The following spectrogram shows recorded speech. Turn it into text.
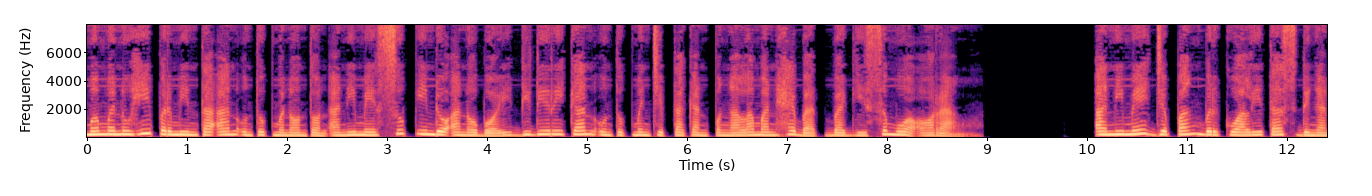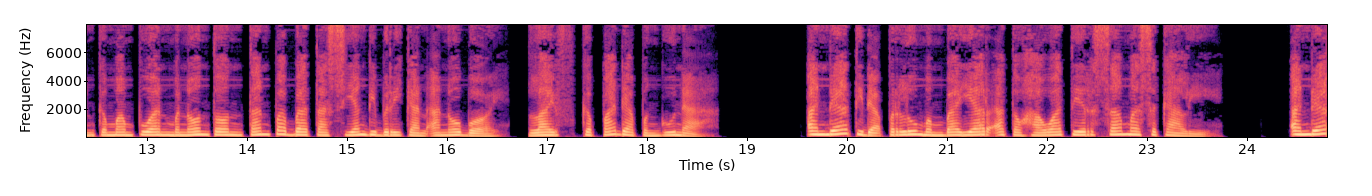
Memenuhi permintaan untuk menonton anime sub Indo Anoboy didirikan untuk menciptakan pengalaman hebat bagi semua orang. Anime Jepang berkualitas dengan kemampuan menonton tanpa batas yang diberikan Anoboy live kepada pengguna. Anda tidak perlu membayar atau khawatir sama sekali. Anda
